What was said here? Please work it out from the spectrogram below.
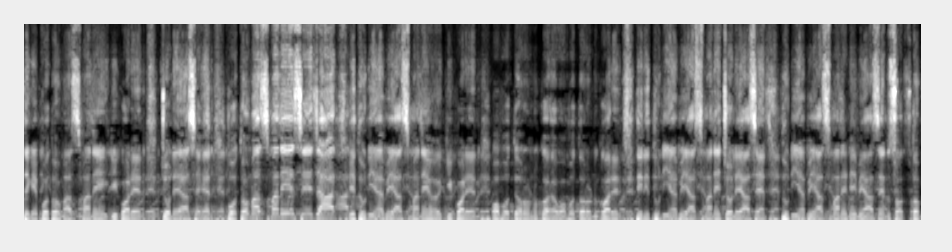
থেকে প্রথম আসমানে কি করেন? চলে আসেন। প্রথম আসমানে এসে যান। এ দুনিয়াবি আসমানে কি করেন? অবতরণ অবতরণ করেন। তিনি দুনিয়াবি আসমানে চলে আসেন। দুনিয়াবি আসমানে নেমে আসেন সপ্তম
